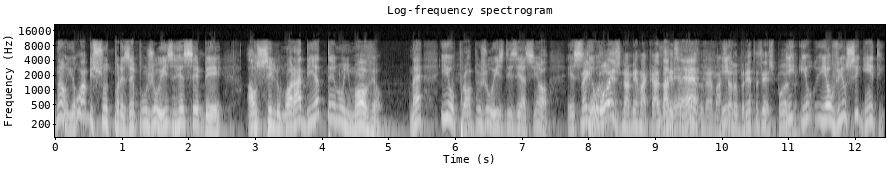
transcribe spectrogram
não, e é um absurdo, por exemplo, um juiz receber auxílio moradia tendo um imóvel, né? E o próprio juiz dizer assim, ó, Esse, eu- dois na mesma casa da recebendo, é, né? Marcelo e- Bretas e a esposa. E, e eu- e eu vi o seguinte:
